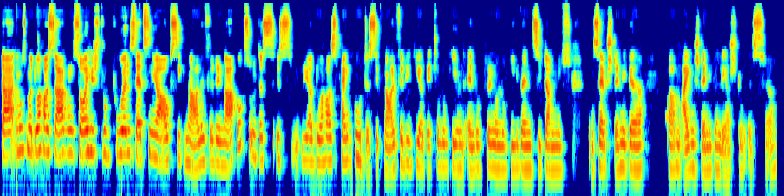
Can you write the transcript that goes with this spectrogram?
da muss man durchaus sagen, solche Strukturen setzen ja auch Signale für den Nachwuchs und das ist ja durchaus kein gutes Signal für die Diabetologie und Endokrinologie, wenn sie dann nicht ein selbstständiger, ähm, eigenständiger Lehrstuhl ist. Ja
